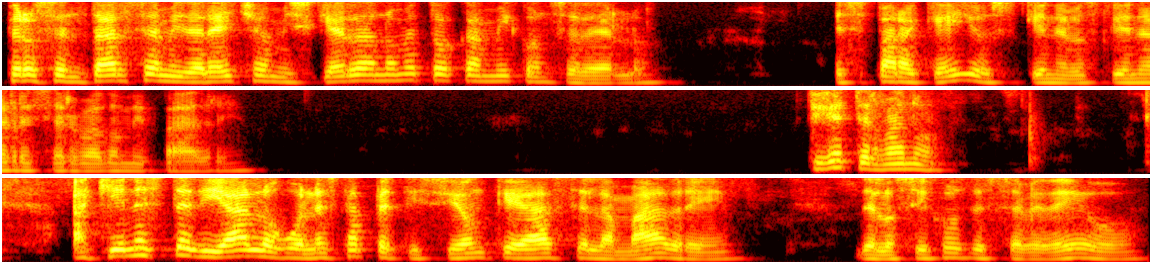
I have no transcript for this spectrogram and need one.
pero sentarse a mi derecha, a mi izquierda, no me toca a mí concederlo. Es para aquellos quienes los tiene reservado mi Padre. Fíjate, hermano, aquí en este diálogo, en esta petición que hace la madre de los hijos de Zebedeo.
